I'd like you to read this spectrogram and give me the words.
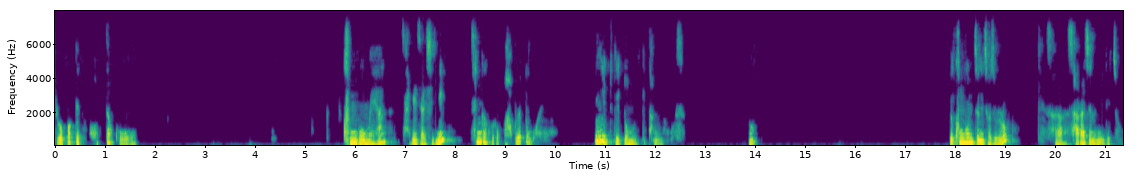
이것밖에 없다고. 궁금해한 자기 자신이 생각으로 바보였던 거예요. 이게, 이게 너무 이렇게 당연한 것을. 어? 그 궁금증이 저절로 사라, 사라지는 일이죠.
